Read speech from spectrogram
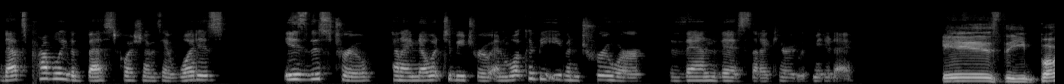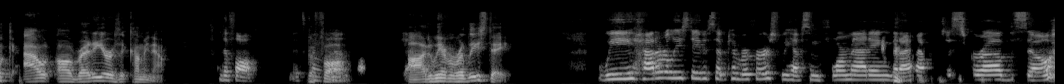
that's probably the best question I would say. What is is this true? Can I know it to be true? And what could be even truer than this that I carried with me today? Is the book out already or is it coming out? The fall. It's the fall. Yeah. Uh, do we have a release date? We had a release date of September 1st. We have some formatting that I have to scrub. So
